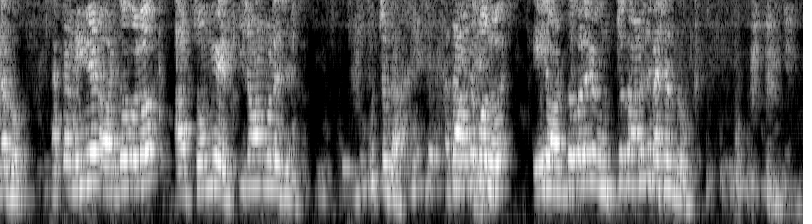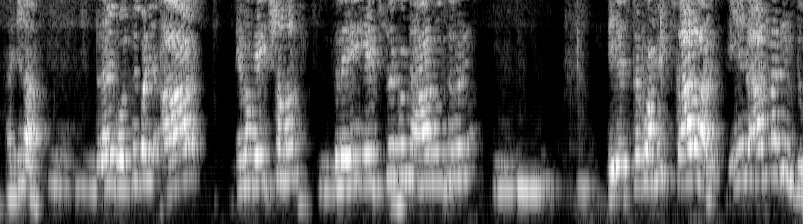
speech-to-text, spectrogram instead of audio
দেখো, একটা নিরের হলো আর চোঙের, কি সমান বলেছে? উচ্চতা। আচ্ছা আমাকে বলো, এই অর্ধ অর্ধগোলকের উচ্চতা মানে ব্যাসার্ধ। হ্যাঁ কি না? তাহলে আমি বলতে পারি আর এবং এইচ সমান। তাহলে এই এইচটাকে আমি আর বলতে পারি? এই এইচটাকে আমি কার আর? এর আর না কিন্তু।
